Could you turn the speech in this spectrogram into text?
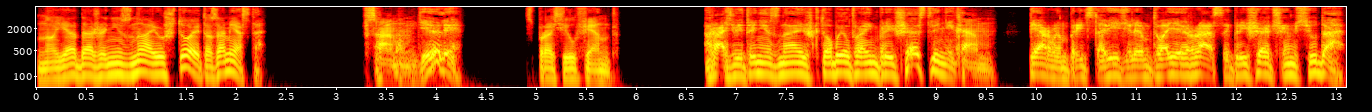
Но я даже не знаю, что это за место. В самом деле? — спросил Фент. — Разве ты не знаешь, кто был твоим предшественником? первым представителем твоей расы, пришедшим сюда».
